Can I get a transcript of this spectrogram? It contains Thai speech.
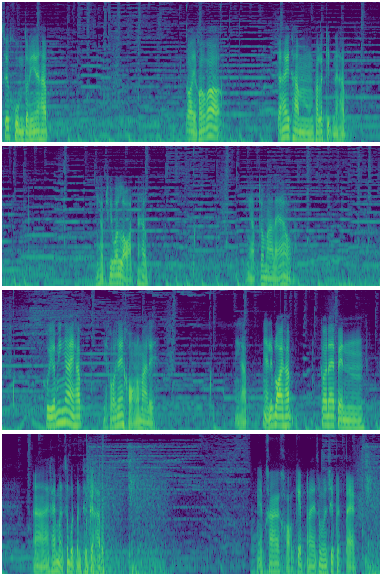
เสื้อคลุมตัวนี้นะครับ ก็เดี๋ยวเขาก็จะให้ทำภารกิจนะครับ นี่ครับชื่อว่าหลอดนะครับ นี่ครับเจ้ามาแล้ว คุยกันง่ายๆครับ เดี๋ยวเขาจะให้ของเรามาเลย นี่ครับเนี่ยเรียบร้อยครับ ก็ได้เป็น อ่าคล้ายๆเหมือนสมุดบันทึกครับเนี่ยค่าขอเก็บอะไรสมุดบันทึกแปลก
